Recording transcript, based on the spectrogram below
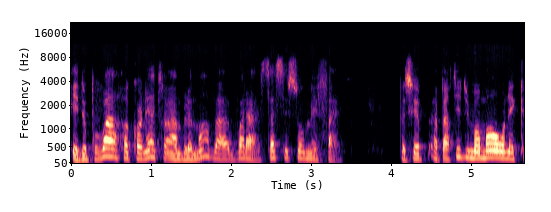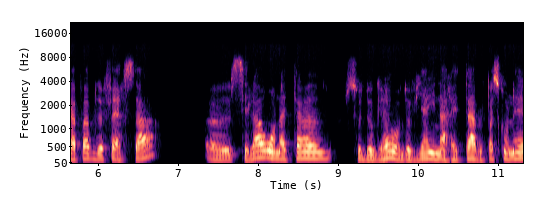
et de pouvoir reconnaître humblement, bah, voilà, ça, ce sont mes failles. Parce qu'à partir du moment où on est capable de faire ça, euh, c'est là où on atteint ce degré où on devient inarrêtable, parce qu'on est,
